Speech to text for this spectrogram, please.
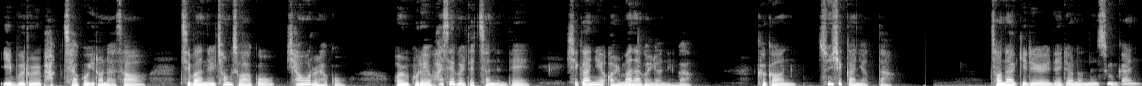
이불을 박차고 일어나서 집안을 청소하고 샤워를 하고 얼굴에 화색을 되찾는데 시간이 얼마나 걸렸는가? 그건 순식간이었다. 전화기를 내려놓는 순간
